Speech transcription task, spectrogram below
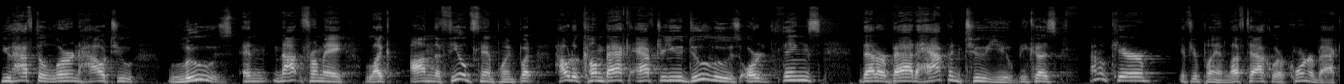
you have to learn how to lose and not from a like on the field standpoint, but how to come back after you do lose or things that are bad happen to you because I don't care if you're playing left tackle or cornerback,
